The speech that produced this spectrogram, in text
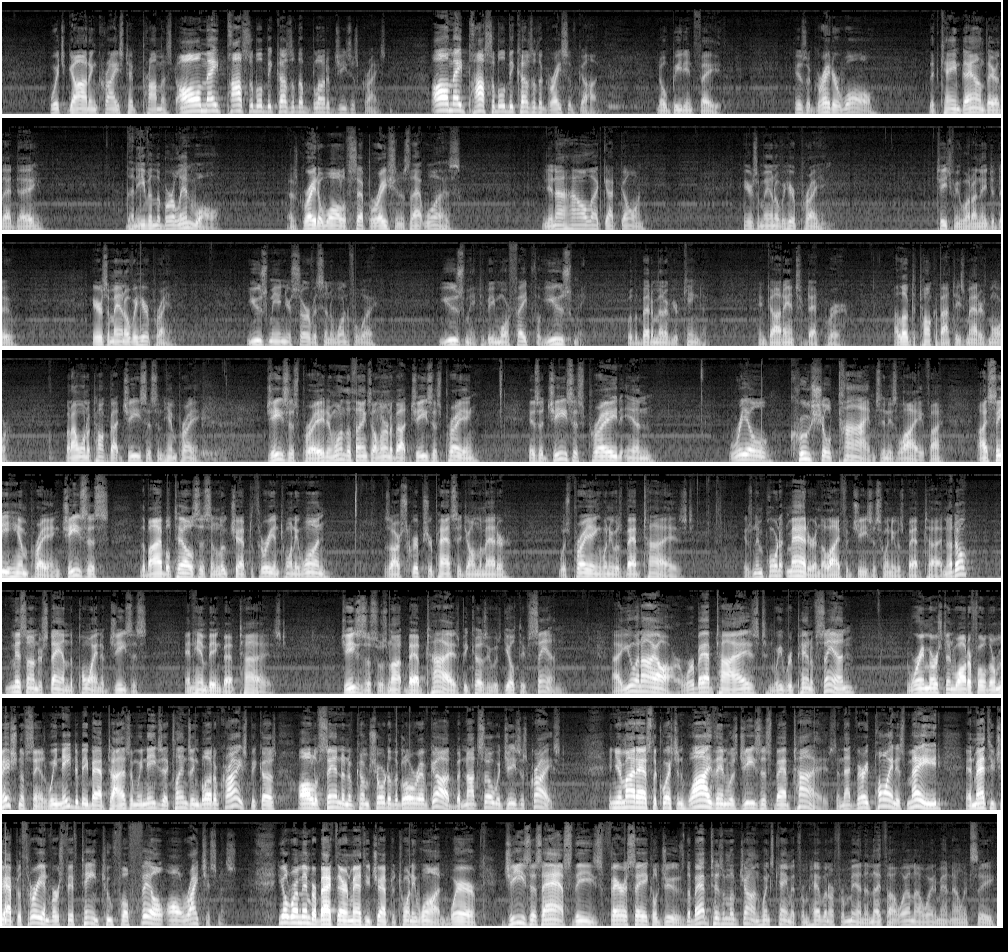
which God and Christ have promised. All made possible because of the blood of Jesus Christ. All made possible because of the grace of God and obedient faith is a greater wall that came down there that day than even the Berlin Wall As great a wall of separation as that was. And you know how all that got going? Here's a man over here praying. Teach me what I need to do. Here's a man over here praying. Use me in your service in a wonderful way. Use me to be more faithful. Use me for the betterment of your kingdom. And God answered that prayer. I love to talk about these matters more, but I want to talk about Jesus and Him praying. Jesus prayed, and one of the things I learned about Jesus praying is that Jesus prayed in real crucial times in his life. I, I see him praying. Jesus, the Bible tells us in Luke chapter 3 and 21, as our scripture passage on the matter, was praying when he was baptized. It was an important matter in the life of Jesus when he was baptized. Now, don't misunderstand the point of Jesus and him being baptized. Jesus was not baptized because he was guilty of sin. Uh, you and I are. We're baptized and we repent of sin. We're immersed in water for the remission of sins. We need to be baptized and we need the cleansing blood of Christ because all have sinned and have come short of the glory of God, but not so with Jesus Christ. And you might ask the question, why then was Jesus baptized? And that very point is made in Matthew chapter 3 and verse 15 to fulfill all righteousness. You'll remember back there in Matthew chapter 21 where Jesus asked these Pharisaical Jews, The baptism of John, whence came it, from heaven or from men? And they thought, Well, now, wait a minute, now let's see.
